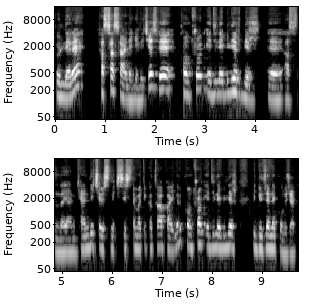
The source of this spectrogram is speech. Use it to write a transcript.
türlere hassas hale geleceğiz ve kontrol edilebilir bir e, aslında yani kendi içerisindeki sistematik hata payları kontrol edilebilir bir düzenek olacak.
